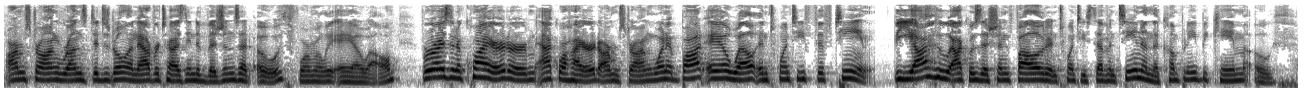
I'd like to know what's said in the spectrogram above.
Armstrong runs digital and advertising divisions at Oath, formerly AOL. Verizon acquired or acquihired Armstrong when it bought AOL in 2015. The Yahoo acquisition followed in 2017 and the company became Oath.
